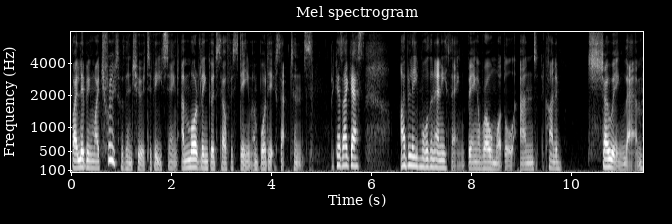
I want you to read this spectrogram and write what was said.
by living my truth with intuitive eating and modeling good self esteem and body acceptance. Because I guess I believe more than anything, being a role model and kind of showing them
